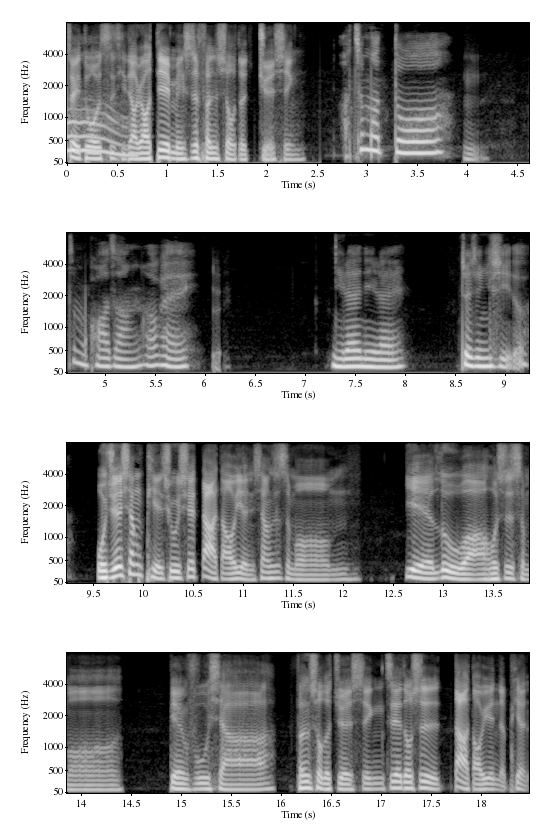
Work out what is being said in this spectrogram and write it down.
最多次提到。哦、然后第二名是《分手的决心》啊，这么多，嗯，这么夸张。OK，对，你嘞，你嘞，最惊喜的，我觉得像撇除一些大导演，像是什么夜路啊，或是什么蝙蝠侠、分手的决心，这些都是大导演的片，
